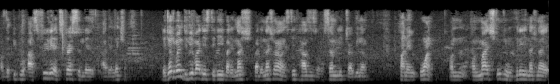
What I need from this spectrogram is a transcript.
of the people as freely expressed in the, at the elections. The judgment delivered yesterday by the, by the National and State Houses of Assembly Tribunal, Panel 1, on, on March 2023 National,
